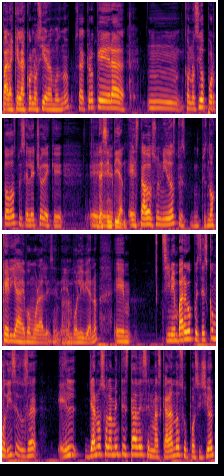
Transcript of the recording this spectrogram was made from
para que la conociéramos, ¿no? O sea, creo que era mm, conocido por todos, pues el hecho de que... eh, Desintían. Estados Unidos, pues, pues no quería a Evo Morales en, en. Bolivia, ¿no? Em, sin embargo, pues es como dices, o sea, él ya no solamente está desenmascarando su posición,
